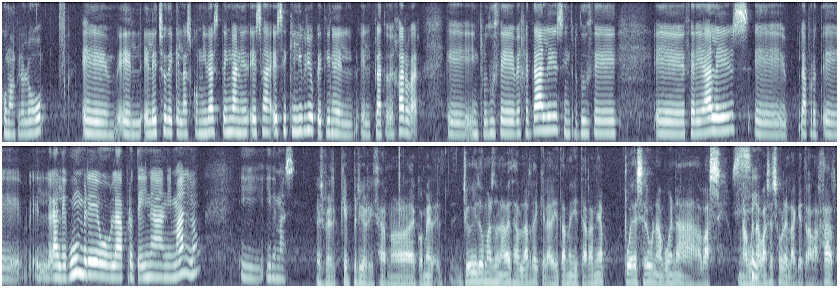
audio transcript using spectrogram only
coman. Pero luego eh, el, hecho de que las comidas tengan e, ese equilibrio que tiene el, plato de Harvard, que introduce vegetales, introduce eh, cereales, eh, la, legumbre o la proteína animal ¿no? y demás es ver qué priorizar ¿no? a la hora de comer. Yo he oído más de una vez hablar de que la dieta mediterránea puede ser una buena base, una buena base sobre la que trabajar,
